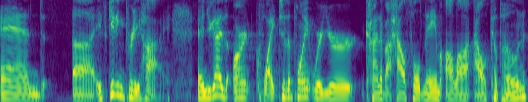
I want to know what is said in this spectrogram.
And uh, it's getting pretty high and you guys aren't quite to the point where you're kind of a household name a la Al Capone,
